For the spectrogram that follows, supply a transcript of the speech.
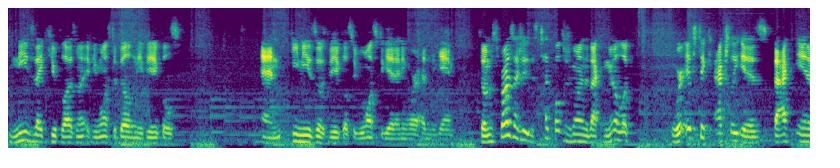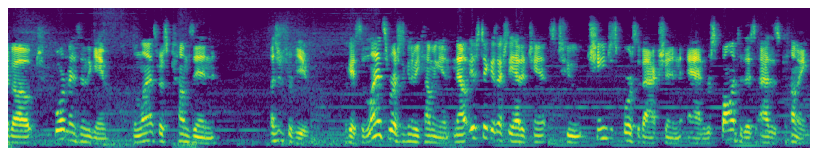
needs that Q Plasma if he wants to build any vehicles, and he needs those vehicles if he wants to get anywhere ahead in the game. So I'm surprised actually this Teth Pulsar is going in the back. I'm going to look where IphStich actually is back in about four minutes in the game. when Lance Rush comes in. Let's just review. Okay, so Lance Rush is going to be coming in. Now, IphStich has actually had a chance to change his course of action and respond to this as it's coming.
